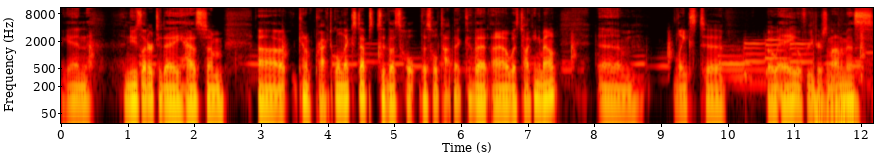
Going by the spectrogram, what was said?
Again, newsletter today has some uh, kind of practical next steps to this whole this whole topic that I was talking about. Um, links to OA, Overeaters Anonymous,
